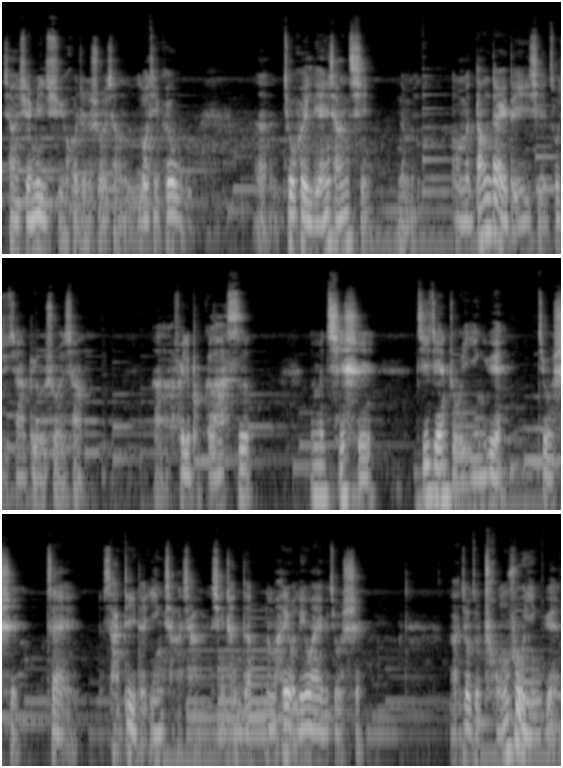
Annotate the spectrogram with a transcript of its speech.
像玄秘曲，或者说像裸体歌舞，嗯，就会联想起那么我们当代的一些作曲家，比如说像啊菲利普格拉斯。那么其实极简主义音乐就是在萨蒂的影响下形成的。那么还有另外一个就是。啊，叫做重复音乐，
